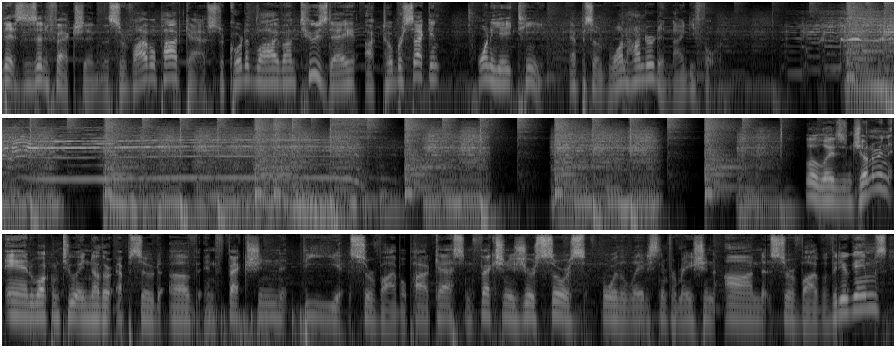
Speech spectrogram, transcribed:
This is Infection, the survival podcast, recorded live on Tuesday, October 2nd, 2018, episode 194. Hello, ladies and gentlemen, and welcome to another episode of Infection, the survival podcast. Infection is your source for the latest information on survival video games.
